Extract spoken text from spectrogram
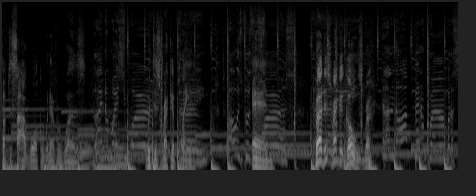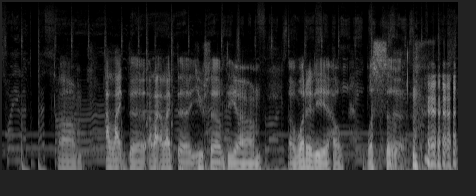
up the sidewalk or whatever it was with this record playing. And bruh, this record goes, bruh. Um, I like the I like I like the use of the um, uh, what it is, ho. What's up? That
